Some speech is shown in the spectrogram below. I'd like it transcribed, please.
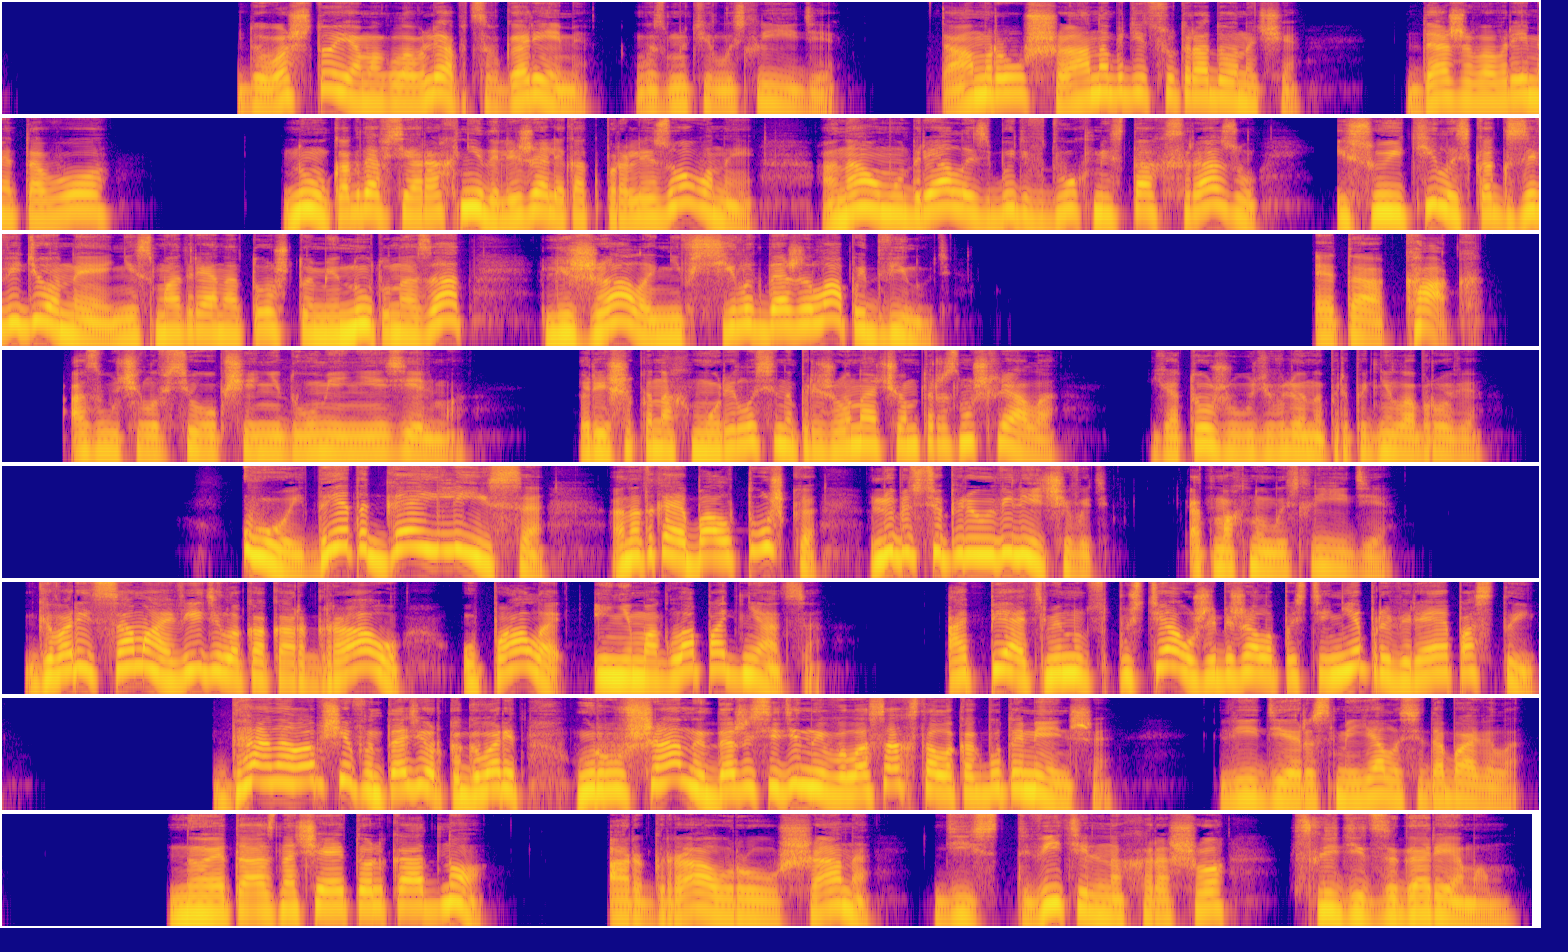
«Да во что я могла вляпаться в гареме?» — возмутилась Лидия. «Там Раушана будет с утра до ночи. Даже во время того... Ну, когда все арахниды лежали как парализованные, она умудрялась быть в двух местах сразу и суетилась, как заведенная, несмотря на то, что минуту назад лежала не в силах даже лапой двинуть. «Это как?» — озвучила всеобщее недоумение Зельма. Ришика нахмурилась и напряженно о чем то размышляла. Я тоже удивленно приподняла брови. «Ой, да это Гайлиса! Она такая болтушка, любит все преувеличивать!» — отмахнулась Лидия. Говорит, сама видела, как Арграу упала и не могла подняться а пять минут спустя уже бежала по стене, проверяя посты. Да она вообще фантазерка, говорит, у Рушаны даже седины в волосах стало как будто меньше. Лидия рассмеялась и добавила. Но это означает только одно. Арграу Рушана действительно хорошо следит за гаремом.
